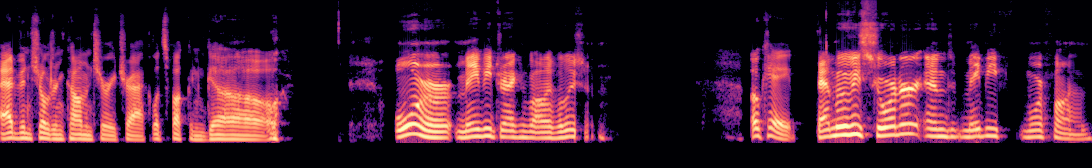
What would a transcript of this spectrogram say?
Advent Children commentary track, let's fucking go. Or maybe Dragon Ball Evolution. Okay, That movie's shorter and maybe more fun.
